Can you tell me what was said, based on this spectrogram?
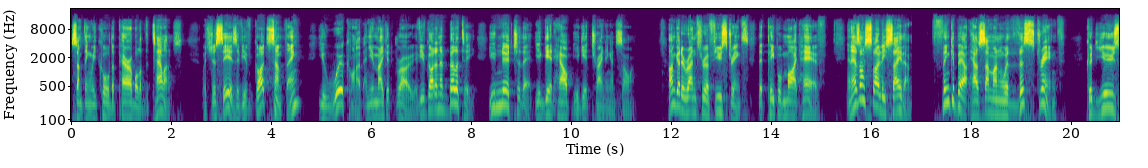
something we call the parable of the talents, which just says if you've got something, you work on it and you make it grow. If you've got an ability, you nurture that. You get help, you get training, and so on. I'm going to run through a few strengths that people might have. And as I slowly say them, think about how someone with this strength could use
